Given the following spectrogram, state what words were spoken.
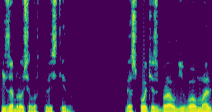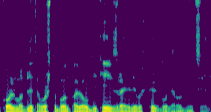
и забросило в Палестину. Господь избрал его, Малькольма, для того, чтобы он повел детей израилевых к их благородной цели.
